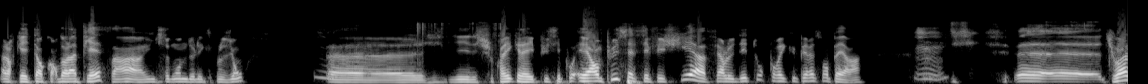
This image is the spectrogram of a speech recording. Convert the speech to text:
alors qu'elle était encore dans la pièce, hein, à une seconde de l'explosion. Euh, je, je croyais qu'elle avait pu ses pouvoirs. Et en plus, elle s'est fait chier à faire le détour pour récupérer son père. Hein. Mhm. Euh, tu vois,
